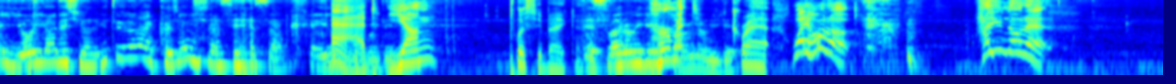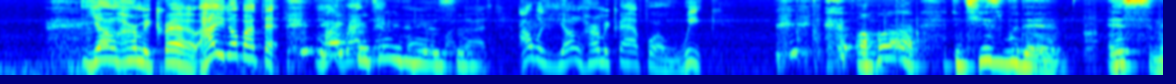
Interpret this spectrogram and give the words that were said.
و یو یادش میاد. میگه تو اینا از کجا می‌شناسی هستن خیلی بد یانگ پوسی بیکر اسم رو میگه هرمت کرپ وای هولد اپ هاو یو نو دات یانگ هرمت کرپ هاو یو نو اباوت دات ما رپت I was young hermit crab for a week. Aha, it's چیز بوده. اسم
